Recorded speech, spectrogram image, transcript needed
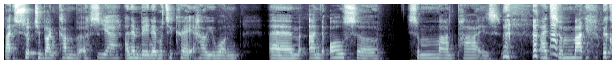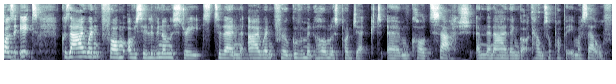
like such a blank canvas. Yeah. And then being able to create how you want. Um, and also some mad parties. I had some mad because it's because I went from obviously living on the streets to then I went for a government homeless project um, called Sash, and then I then got a council property myself.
